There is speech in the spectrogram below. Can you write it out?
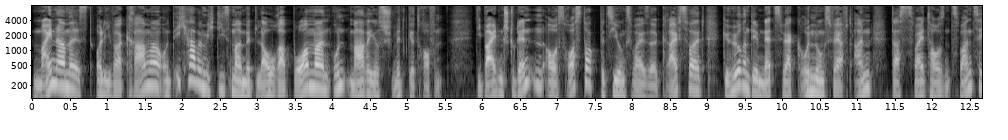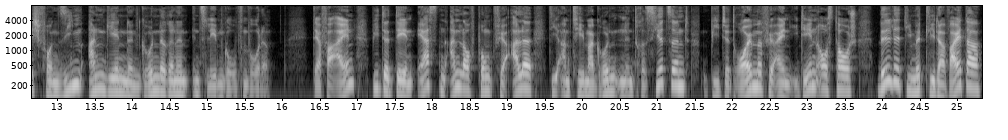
Mein Name ist Oliver Kramer und ich habe mich diesmal mit Laura Bormann und Marius Schmidt getroffen. Die beiden Studenten aus Rostock bzw. Greifswald gehören dem Netzwerk Gründungswerft an, das 2020 von sieben angehenden Gründerinnen ins Leben gerufen wurde. Der Verein bietet den ersten Anlaufpunkt für alle, die am Thema Gründen interessiert sind, bietet Räume für einen Ideenaustausch, bildet die Mitglieder weiter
